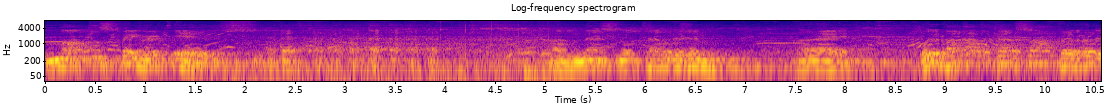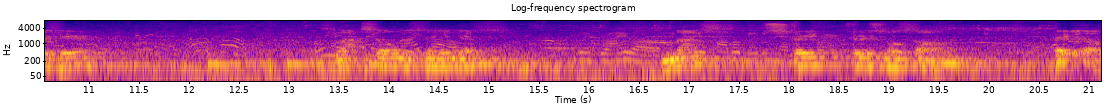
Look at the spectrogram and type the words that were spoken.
mom's favorite is. On national television. All righty. We're gonna find out what kind of song for the brothers here. Blackstone is singing, yes. Nice, straight, traditional song. Here we go.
